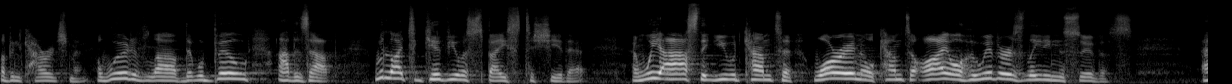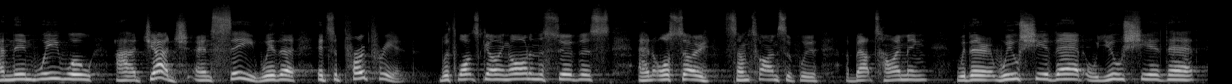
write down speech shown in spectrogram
of encouragement, a word of love that will build others up, we'd like to give you a space to share that. And we ask that you would come to Warren or come to I or whoever is leading the service and then we will uh, judge and see whether it's appropriate with what's going on in the service, and also sometimes if we're about timing, whether we'll share that or you'll share that.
